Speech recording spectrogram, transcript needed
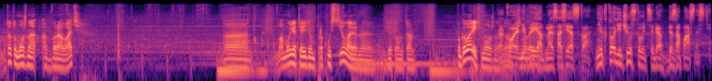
Вот эту можно обворовать. А, амулет я, видимо, пропустил, наверное. Где-то он там. Поговорить можно. Какое да, неприятное соседство. Никто не чувствует себя в безопасности.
